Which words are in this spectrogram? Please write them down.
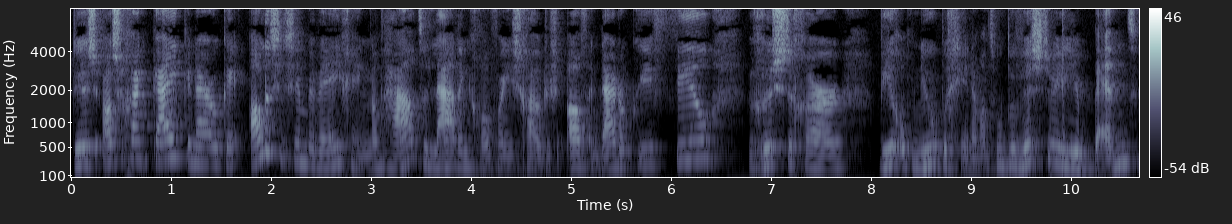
Dus als we gaan kijken naar, oké, alles is in beweging, dan haalt de lading gewoon van je schouders af. En daardoor kun je veel rustiger weer opnieuw beginnen. Want hoe bewuster je hier bent,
